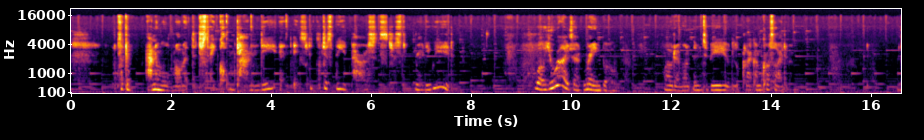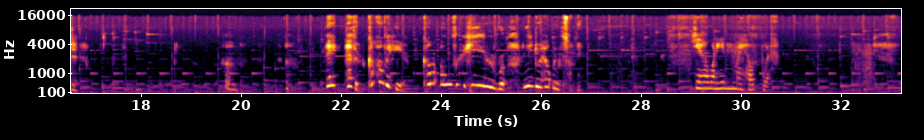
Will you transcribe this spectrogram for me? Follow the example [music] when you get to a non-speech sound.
it's like an animal vomit that just ate cotton candy. And it's, it's just weird, Paris. It's just really weird. Well, your eyes aren't rainbow. Why would I want them to be? It would look like I'm cross-eyed. Um, here. I need you to help me with something. Yeah, what do you need my help with?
